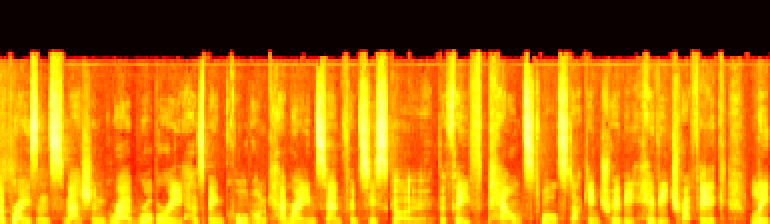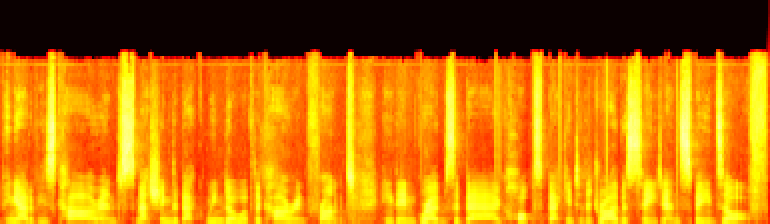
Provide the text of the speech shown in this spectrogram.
A brazen smash and grab robbery has been caught on camera in San Francisco. The thief pounced while stuck in heavy traffic, leaping out of his car and smashing the back window of the car in front. He then grabs a bag, hops back into the driver's seat, and speeds off.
